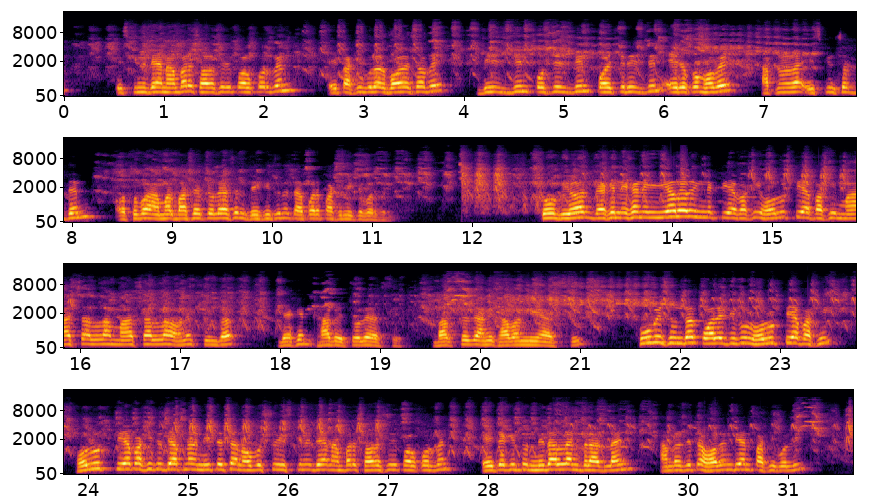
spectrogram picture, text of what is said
স্ক্রিনে দেওয়া নাম্বারে সরাসরি কল করবেন, এই পাখিগুলোর বয়স হবে বিশ দিন, পঁচিশ দিন, পঁয়ত্রিশ দিন, এরকম হবে। আপনারা স্ক্রিনশট দেন অথবা আমার বাসায় চলে আসেন, দেখে শুনে তারপরে পাখি নিতে পারবেন। তো বিহার দেখেন এখানে ইয়েলো রিংনেক টিয়া পাখি, হলুদ টিয়া পাখি মাশাল্লাহ মাশাল্লাহ অনেক সুন্দর। দেখেন, খাবে, চলে আসছে। ভাবছে যে আমি খাবার নিয়ে আসছি। খুবই সুন্দর কোয়ালিটিফুল হলুদ টিয়া পাখি। হলুদ টিয়া পাখি যদি আপনারা নিতে চান, অবশ্যই স্ক্রিনে দেওয়া নাম্বারে সরাসরি কল করবেন। এইটা কিন্তু নেদারল্যান্ড ব্লাড লাইন আমরা যেটা হল্যান্ডিয়ান পাখি বলি।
